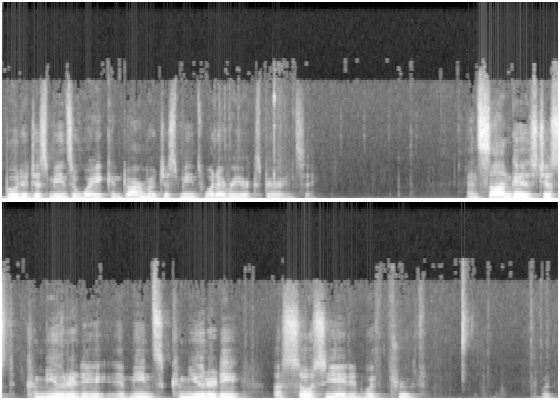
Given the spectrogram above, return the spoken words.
Buddha just means awake, and Dharma just means whatever you're experiencing. And Sangha is just community, it means community associated with truth, with,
